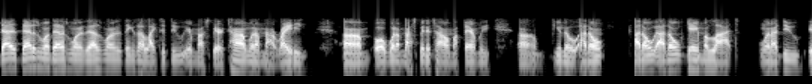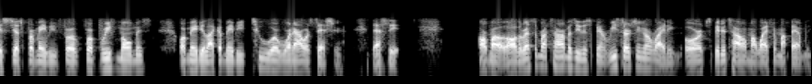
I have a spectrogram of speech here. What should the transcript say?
that, that is one, that is one of, that is one of the things I like to do in my spare time when I'm not writing, um, or when I'm not spending time with my family. Um, you know, I don't, I don't, I don't game a lot. When I do, it's just for maybe for for brief moments, or maybe like a maybe two or one hour session. That's it. All my all the rest of my time is either spent researching or writing, or spending time with my wife and my family.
